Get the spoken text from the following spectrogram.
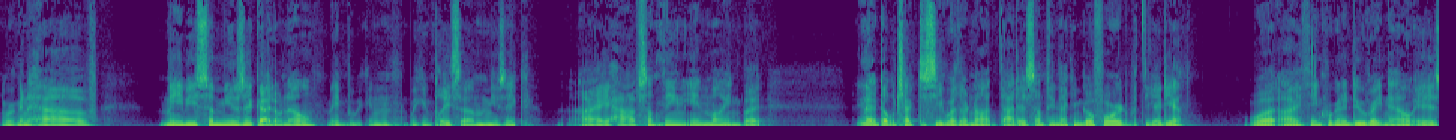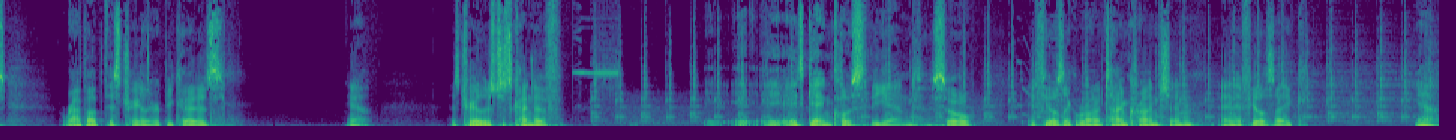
we're gonna have maybe some music. I don't know. Maybe we can we can play some music. I have something in mind, but I gotta double check to see whether or not that is something that can go forward with the idea. What I think we're gonna do right now is wrap up this trailer because, yeah, this trailer is just kind of it, it's getting close to the end. So it feels like we're on a time crunch, and and it feels like, yeah,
